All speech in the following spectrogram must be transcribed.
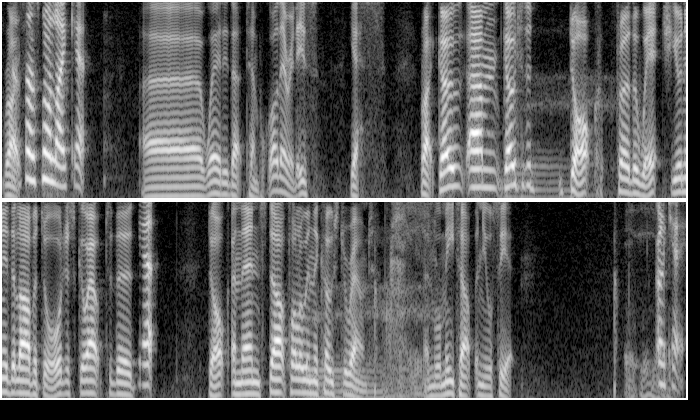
Right. That sounds more like it. Uh, where did that temple? Oh, there it is. Yes. Right. Go. Um. Go to the dock for the witch. You're near the lava door. Just go out to the Yep. Dock and then start following the coast around, and we'll meet up and you'll see it. Okay.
